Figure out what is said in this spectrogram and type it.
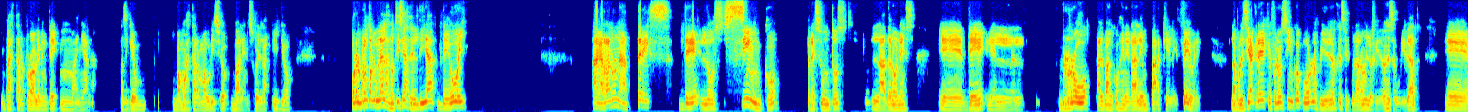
Va a estar probablemente mañana. Así que vamos a estar Mauricio Valenzuela y yo. Por lo pronto, algunas de las noticias del día de hoy. Agarraron a tres de los cinco presuntos ladrones eh, del robo al Banco General en Parque Lefebre. La policía cree que fueron cinco por los videos que circularon y los videos de seguridad eh,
